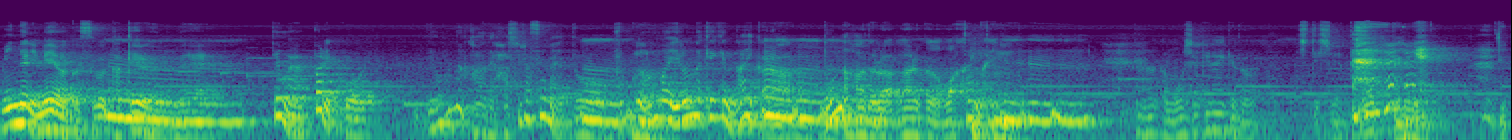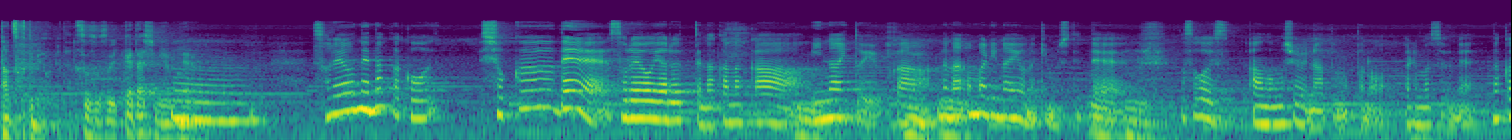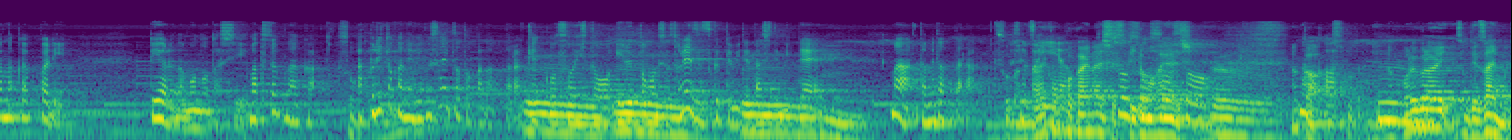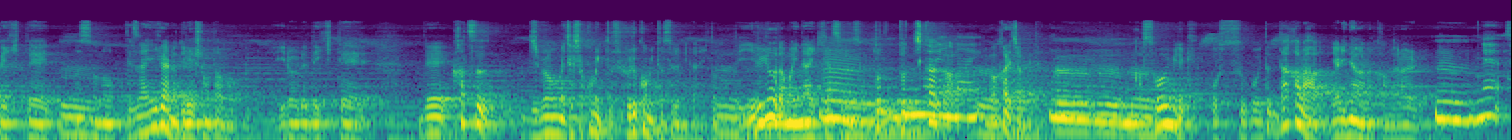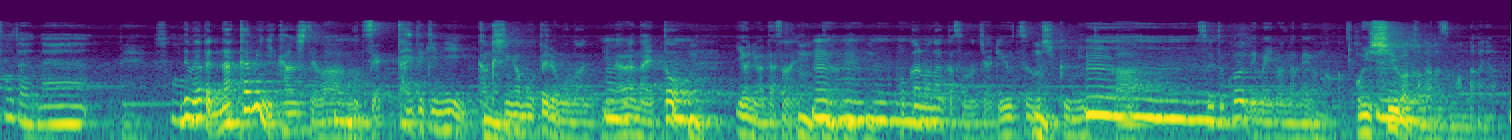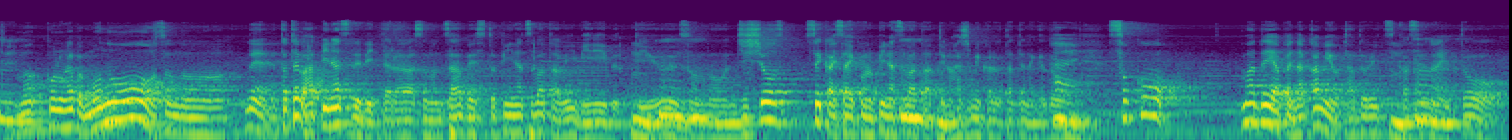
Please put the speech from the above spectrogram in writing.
みんなに迷惑をすごいかけるんで。うん。でもやっぱりこう世の中で走らせないと、うん。僕あんまりいろんな経験ないから、うんうんどんなハードルがあるかが分かんないうん。なんか申し訳ないけどちょっと一緒にや。って一旦作ってみようみたいな。そうそうそう一回出してみよううんみたいな、それをねなんかこう食でそれをやるってなかなかいないというか、うん。あんまりいないような気もしてて、うん。すごいあの面白いなと思ったのはありますよね。なかなかやっぱりリアルなものだし、まあ、例えばなんかアプリとかねウェブサイトとかだったら結構そういう人いると思うんですよ。とりあえず作ってみて出してみて。まあダメだったらそうだね。在庫抱えないしスピードも速いし。なんかこれぐらいそのデザインもできて、うん。そのデザイン以外のディレクションも多分いろいろできてでかつ自分をめちゃくちゃコミットするフルコミットするみたいな人っているようであんまいない気がするんですよ、うん。どどっちかが分かれちゃうみたいな,、なんかそういう意味で結構すごい。だだからやりながら考えられる、うん。ねそうだよね。でもやっぱり中身に関してはうん。もう絶対的に確信が持てるものにならないとうん世には出さない、うん。うんうんうんうん。他のなんかそのじゃあ流通の仕組みうんとか、うんそういうところで今いろんな迷惑がかかる、美味しいは必ず真ん中にあって、うん。まあ、このやっぱものをその、ね、例えばハッピーナッツデーで言ったらそのザ・ベストピーナッツバター We Believe っていう、うんその自称世界最高のピーナッツバターっていうのを初めから歌ってるんだけど、はいそこまでやっぱり中身をたどり着かせないと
